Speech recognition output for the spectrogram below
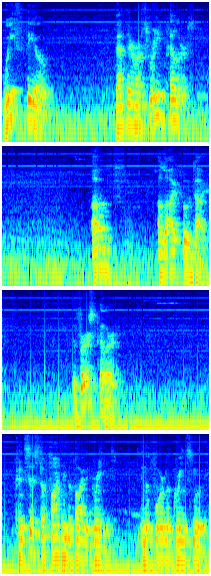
we feel that there are three pillars of a live food diet. The first pillar consists of finely divided greens in the form of green smoothies.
